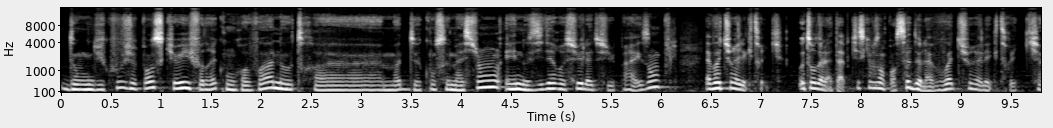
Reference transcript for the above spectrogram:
donc du coup, je pense qu'il faudrait qu'on revoie notre euh, mode de consommation et nos idées reçues là-dessus. Par exemple, la voiture électrique. Autour de la table, qu'est-ce que vous en pensez de la voiture électrique?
